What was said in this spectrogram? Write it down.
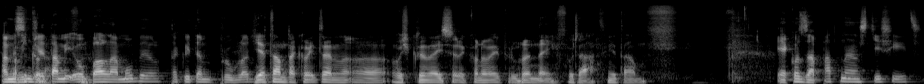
A myslím, že je tam i obal na mobil, takový ten průhled. Je tam takový ten uh, ošklivý silikonový průhledný, pořád je tam. Jako za 15 tisíc?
